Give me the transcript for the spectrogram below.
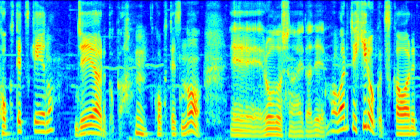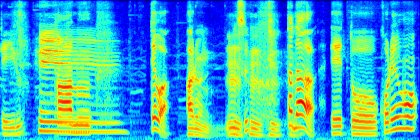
国鉄系の JR とか、うん。国鉄の、えー労働者の間で、まあ、割と広く使われているターではあるんです。た、だ、えー、とこれを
